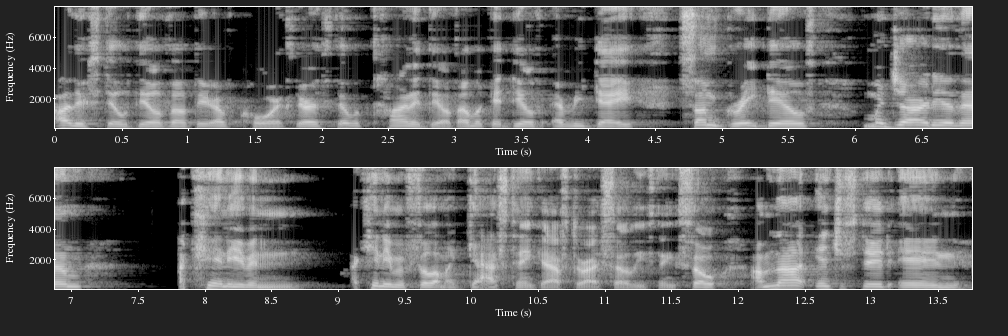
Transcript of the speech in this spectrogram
are there still deals out there? Of course, there are still a ton of deals. I look at deals every day. Some great deals. Majority of them, I can't even I can't even fill up my gas tank after I sell these things. So I'm not interested in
